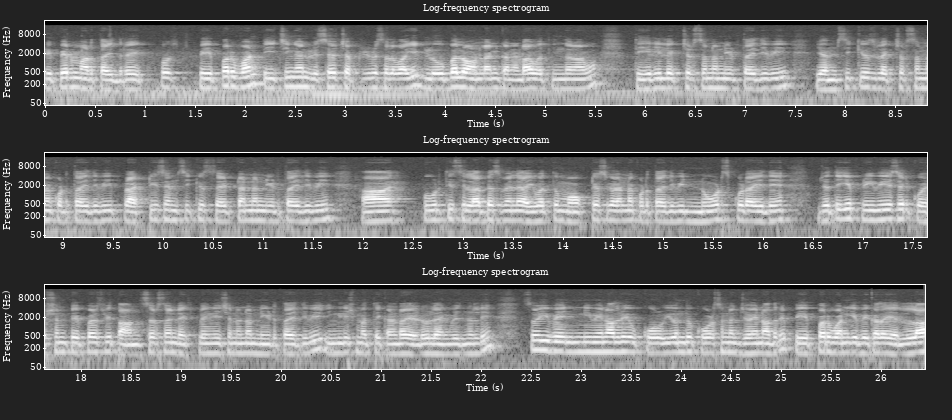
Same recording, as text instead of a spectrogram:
ಪ್ರಿಪೇರ್ ಮಾಡ್ತಾ ಇದ್ದರೆ paper one teaching and research aptitude ಸಲುವಾಗಿ ಗ್ಲೋಬಲ್ ಆನ್ಲೈನ್ ಕನ್ನಡ ವತಿಯಿಂದ ನಾವು ಥಿಯರಿ ಲೆಕ್ಚರ್ಸನ್ನು ನೀಡ್ತಾ ಇದ್ದೀವಿ ಎಂ ಸಿ ಕ್ಯೂಸ್ ಲೆಕ್ಚರ್ಸನ್ನು ಕೊಡ್ತಾ ಇದ್ದೀವಿ ಪ್ರಾಕ್ಟೀಸ್ ಎಂ ಸಿ ಕ್ಯೂಸ್ ಸೆಟ್ಟನ್ನು ನೀಡ್ತಾ ಇದ್ದೀವಿ ಪೂರ್ತಿ ಸಿಲೆಬಸ್ ಮೇಲೆ ಐವತ್ತು ಮಾಕ್ ಟೆಸ್ಟ್ಗಳನ್ನು ಕೊಡ್ತಾ ಇದ್ದೀವಿ ನೋಟ್ಸ್ ಕೂಡ ಇದೆ. ಜೊತೆಗೆ previous year question papers with answers and ಎಕ್ಸ್ಪ್ಲನೇಷನನ್ನು ನೀಡ್ತಾ ಇದ್ದೀವಿ ಇಂಗ್ಲೀಷ್ ಮತ್ತು ಕನ್ನಡ ಎರಡೂ ಲ್ಯಾಂಗ್ವೇಜ್ನಲ್ಲಿ ಸೊ ಇವೆ ನೀವೇನಾದರೂ ಕೋ- ಈ ಒಂದು ಕೋರ್ಸನ್ನು ಜಾಯ್ನ್ ಆದರೆ ಪೇಪರ್ ಒನ್ಗೆ ಬೇಕಾದ ಎಲ್ಲ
